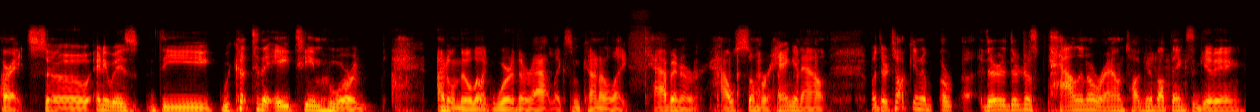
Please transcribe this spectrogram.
All right, so anyways, the we cut to the A team who are I don't know like where they're at, like some kind of like cabin or house somewhere hanging out, but they're talking uh, they're they're just palling around talking about. Thanksgiving.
